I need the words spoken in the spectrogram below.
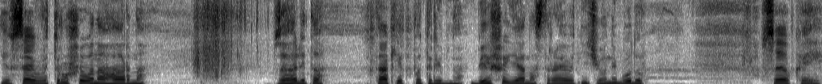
І все витрушує вона гарно. Взагалі-то так, як потрібно. Більше я настраювати нічого не буду. Все окей.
